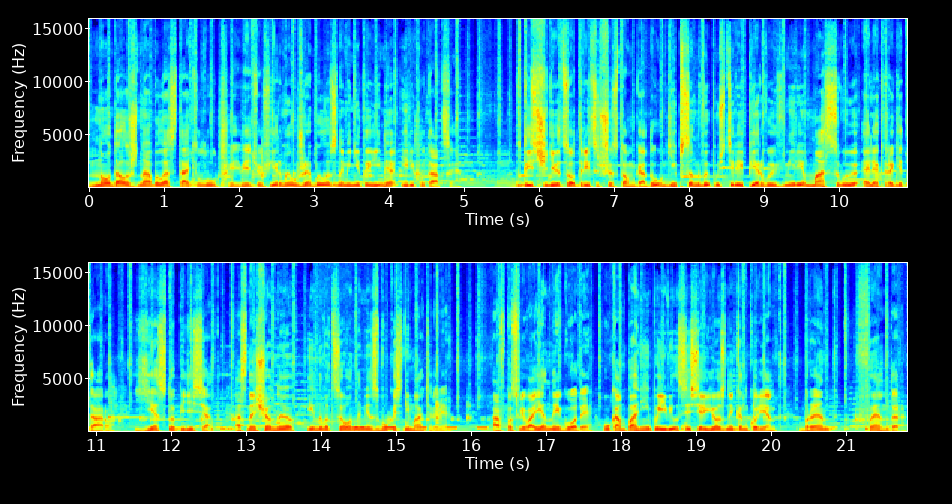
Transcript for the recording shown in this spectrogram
но должна была стать лучшей, ведь у фирмы уже было знаменитое имя и репутация — 1936 году Гибсон выпустили первую в мире массовую электрогитару Е150, оснащенную инновационными звукоснимателями. А в послевоенные годы у компании появился серьезный конкурент — бренд Fender.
